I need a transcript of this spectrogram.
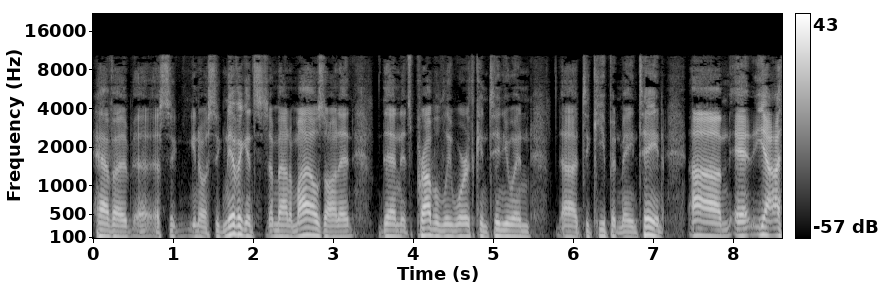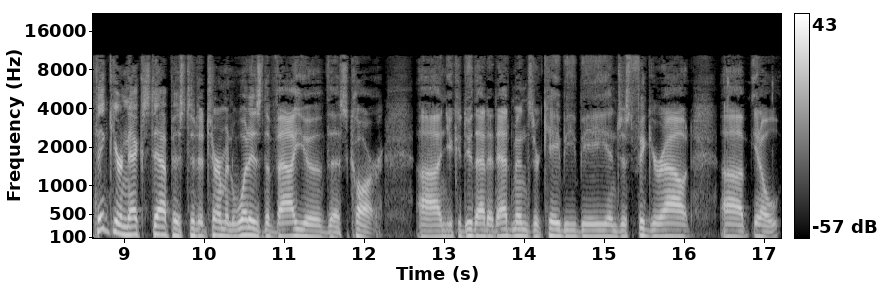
have a, a, a you know a significant amount of miles on it, then it's probably worth continuing uh, to keep it maintained. Um, and yeah, I think your next step is to determine what is the value of this car. Uh, and you could do that at Edmunds or KBB and just figure out, uh, you know,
